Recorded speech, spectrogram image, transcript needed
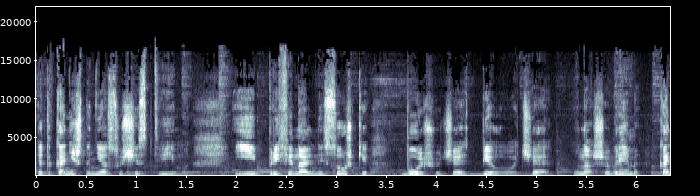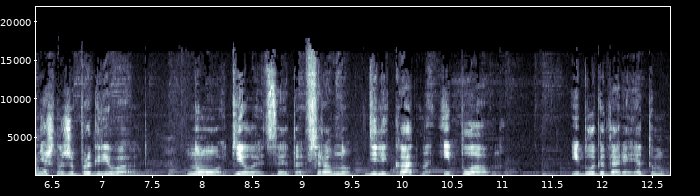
это, конечно, неосуществимо. И при финальной сушке большую часть белого чая в наше время, конечно же, прогревают – но делается это все равно деликатно и плавно. И благодаря этому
